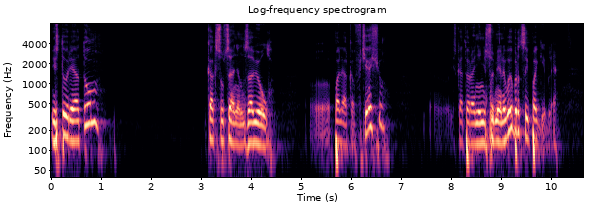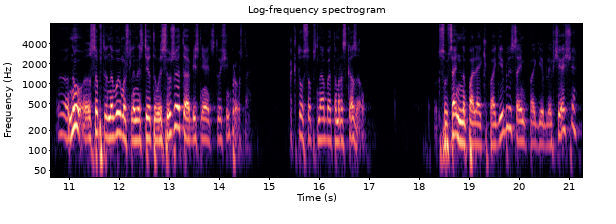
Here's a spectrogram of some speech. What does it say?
История о том, как Сусанин завел э, поляков в чащу, э, из которой они не сумели выбраться и погибли. Э, ну, собственно, вымышленность этого сюжета объясняется очень просто. А кто, собственно, об этом рассказал? Сусанина поляки погибли, сами погибли в чаще –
